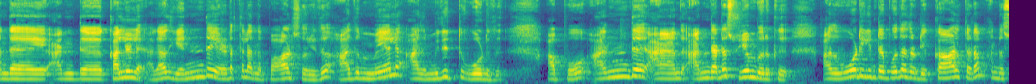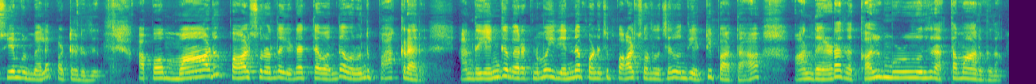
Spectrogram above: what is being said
அந்த அந்த கல்லில் அதாவது எந்த இடத்துல அந்த பால் சொரியுதோ அது மேலே அது மிதித்து ஓடுது. அப்போது அந்த அந்த அந்த இடம் சுயம்பு இருக்குது அது ஓடுகின்ற போது அதனுடைய கால் தடம் அந்த சுயம்பு மேலே பட்டுடுது. அப்போ மாடு பால் சுரந்த இடத்தை வந்து அவர் வந்து பார்க்குறாரு அந்த எங்கே விரட்டணுமோ இது என்ன பண்ணுச்சு? பால் சுரந்துச்சுன்னு வந்து எட்டி பார்த்தா அந்த இடம் அந்த கல் முழுவதும் ரத்தமாக இருக்குதான்.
